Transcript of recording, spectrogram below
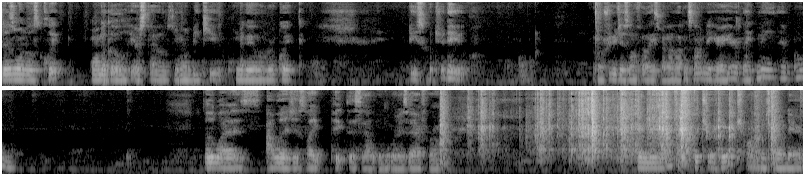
This is one of those quick on the go hairstyles. You want to be cute on the go real quick. This is what you do. Or if you just don't feel like spending a lot of time in your hair like me, then boom. Otherwise, I would have just like picked this out and wore this afro. And then you just put your hair charms on there.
